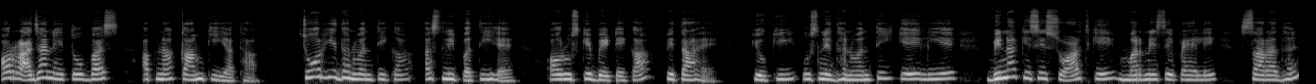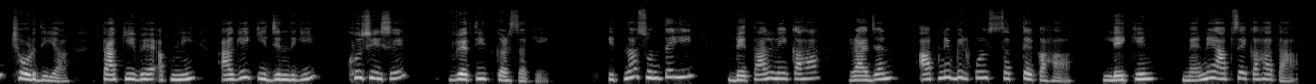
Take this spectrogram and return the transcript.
और राजा ने तो बस अपना काम किया था। चोर ही धनवंती का असली पति है और उसके बेटे का पिता है, क्योंकि उसने धनवंती के लिए बिना किसी स्वार्थ के मरने से पहले सारा धन छोड़ दिया, ताकि वह अपनी आगे की ज़िंदगी खुशी से व्यतीत कर सके। इतना सुनते ही बेताल ने कहा, राजन, आपने बिल्कुल सत्य कहा, लेकिन मैंने आपसे कहा था,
